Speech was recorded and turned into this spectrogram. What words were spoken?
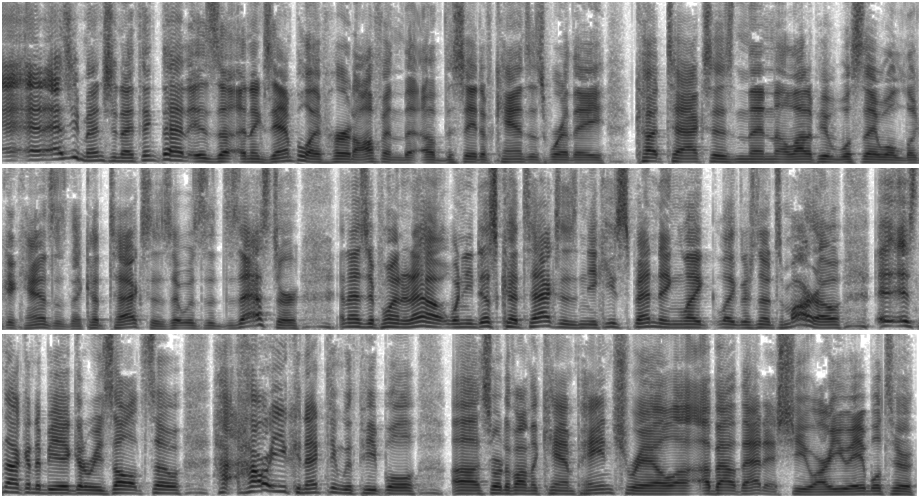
And as you mentioned, I think that is an example I've heard often of the state of Kansas where they cut taxes, and then a lot of people will say, "Well, look at Kansas; they cut taxes. It was a disaster." And as you pointed out, when you just cut taxes and you keep spending like like there's no tomorrow, it's not going to be a good result. So, how are you connecting with people, uh, sort of on the campaign trail uh, about that issue? Are you able to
